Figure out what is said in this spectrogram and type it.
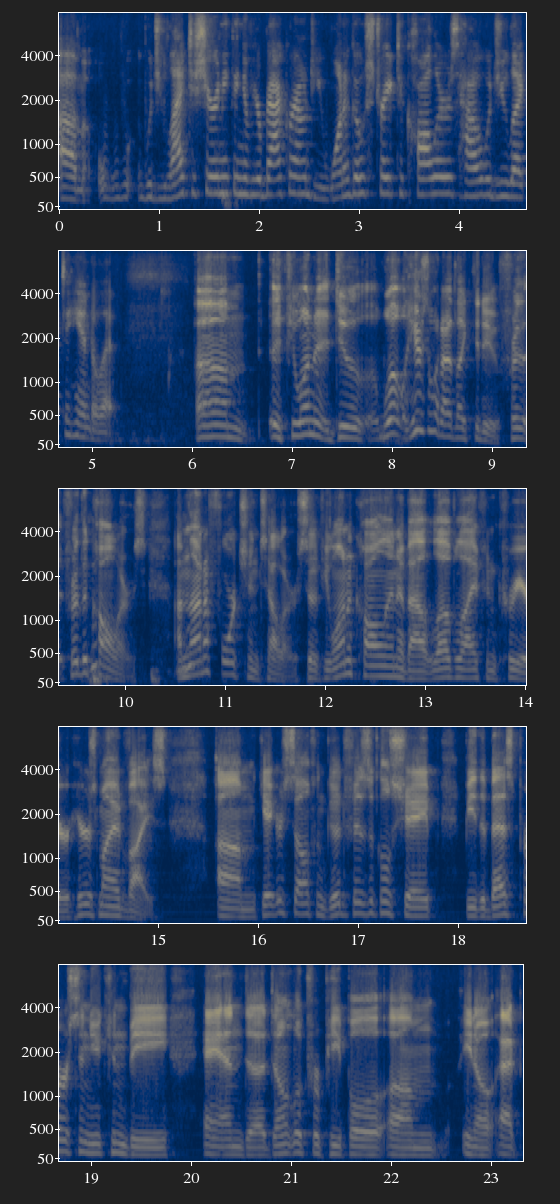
um, w- would you like to share anything of your background? Do you want to go straight to callers? How would you like to handle it? Um, if you want to do well, here's what I'd like to do for the, for the mm-hmm. callers. I'm mm-hmm. not a fortune teller, so if you want to call in about love, life, and career, here's my advice. Um, get yourself in good physical shape, be the best person you can be, and uh, don't look for people, um, you know, at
